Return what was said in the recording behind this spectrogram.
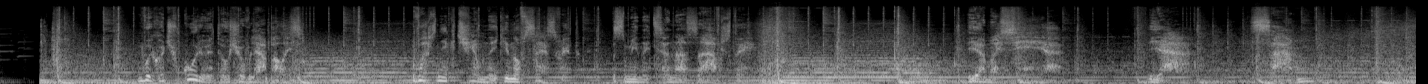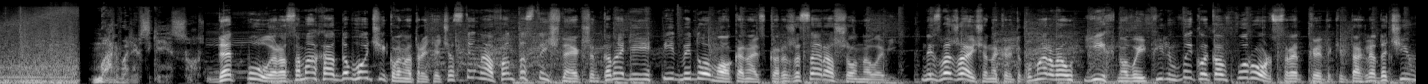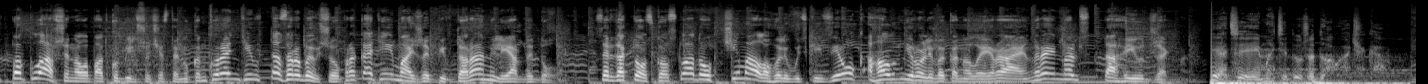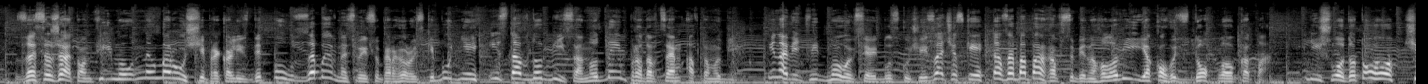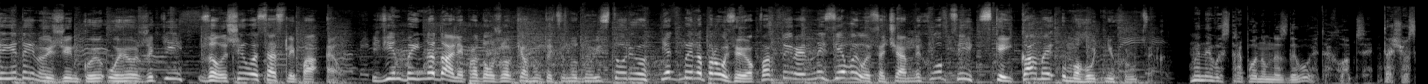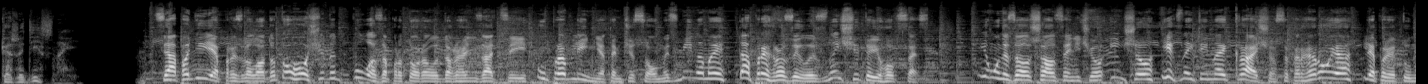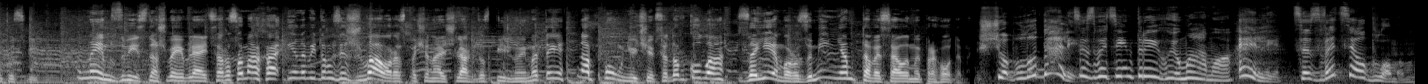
Ви хоч вкурюєте, у що вляпались? Ваш нікчемний кіновсесвіт зміниться назавжди. Я Месія. Я сам Марвелівський Ісус. Дедпул і Росомаха довгоочікувана третя частина фантастичної екшн-комедії від відомого канадського режисера Шона Леві. Незважаючи на критику Марвел, їх новий фільм викликав фурор серед критиків та глядачів, поклавши на лопатку більшу частину конкурентів та заробивши у прокаті майже півтора мільярди доларів. Серед акторського складу чимало голівудських зірок, а головні ролі виконали Райан Рейнольдс та Гью Джекман. Я цієї миті дуже довго чекав. За сюжетом фільму невмирущий приколіст Дедпул забив на свої супергеройські будні і став до біса нудним продавцем автомобілів. І навіть відмовився від блискучої зачіски та забабахав собі на голові якогось здохлого кота. Дійшло до того, що єдиною жінкою у його житті залишилася сліпа Ел. Він би й надалі продовжував тягнути цю нудну історію, якби на порозі його квартири не з'явилися чемні хлопці з кийками у могутніх руцях. Мене ви страпоном не здивуєте, хлопці. Та що скаже Дісней? Ця подія призвела до того, що Дедпула запроторили до організації управління тимчасовими змінами та пригрозили знищити його всесвіт. Йому не залишалося нічого іншого, як знайти найкращого супергероя для порятунку світу. Ним, звісно ж, виявляється Росомаха, і нові друзі жваво розпочинають шлях до спільної мети, наповнюючи все довкола взаєморозумінням та веселими пригодами. Що було далі? Це зветься інтригою, мамо. Еллі, це зветься обломом.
